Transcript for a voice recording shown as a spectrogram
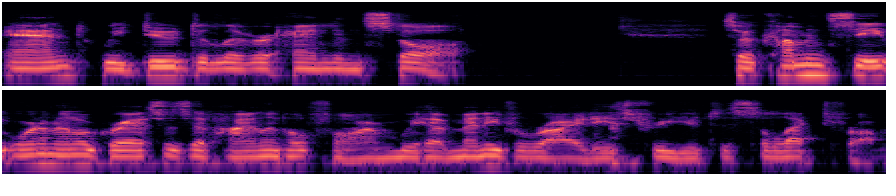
and we do deliver and install. So come and see ornamental grasses at Highland Hill Farm. We have many varieties for you to select from.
